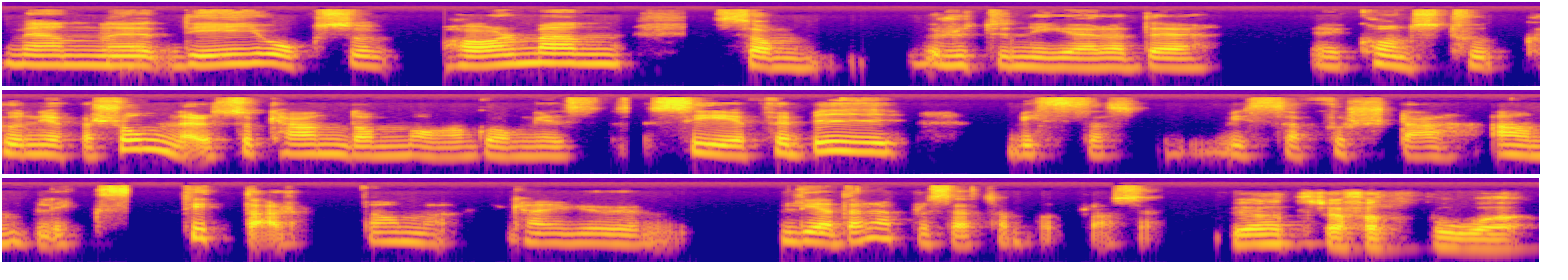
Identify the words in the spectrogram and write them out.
Men eh, det är ju också, har man som rutinerade eh, konstkunniga personer så kan de många gånger se förbi vissa, vissa första anblickstittar. De kan ju leda den här processen på ett bra sätt. Vi har träffat på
